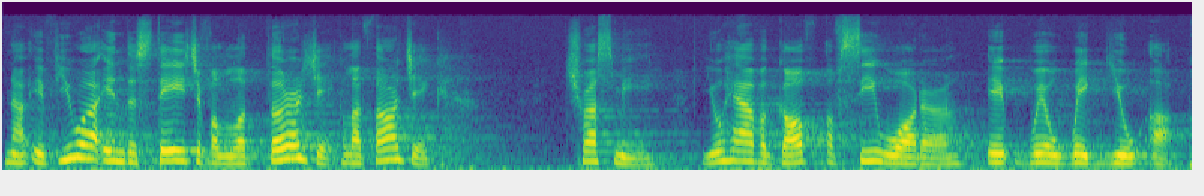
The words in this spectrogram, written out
Now, if you are in the stage of a lethargic, lethargic, trust me, you have a gulp of seawater, it will wake you up.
